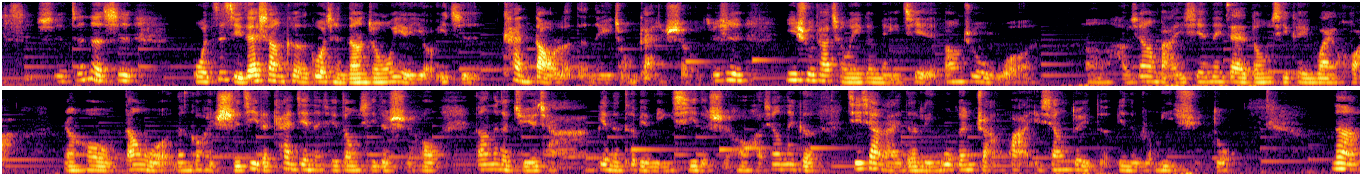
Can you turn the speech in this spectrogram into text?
是是，真的是我自己在上课的过程当中，我也有一直看到了的那一种感受，就是艺术它成为一个媒介，帮助我，嗯、好像把一些内在的东西可以外化。然后，当我能够很实际的看见那些东西的时候，当那个觉察变得特别明晰的时候，好像那个接下来的领悟跟转化也相对的变得容易许多。那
